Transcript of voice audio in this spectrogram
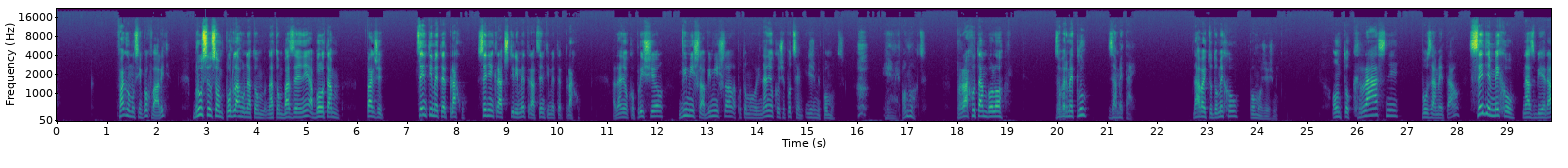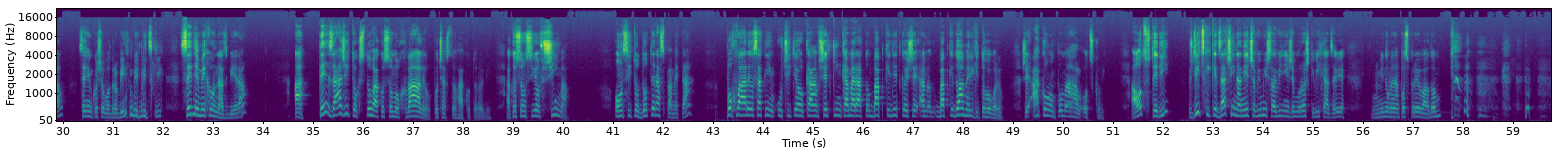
fakt ho musím pochváliť, brúsil som podlahu na tom, na tom bazéne a bolo tam fakt, že centimeter prachu. 7x4 metra centimeter prachu. A Danielko prišiel, vymýšľal, vymýšľal a potom hovorí, Danielko, že poď sem, ideš mi pomôcť. ideš mi pomôcť. Prachu tam bolo, Zober metlu, zametaj. Dávaj to do mechov, pomôžeš mi. On to krásne pozametal, sedem mechov nazbieral, sedem košov od robín biblických, sedem mechov nazbieral a ten zážitok z toho, ako som ho chválil počas toho, ako to robí, ako som si ho všímal, on si to doteraz pamätá, pochválil sa tým učiteľkám, všetkým kamarátom, babke, detko, ešte babke do Ameriky to hovoril že ako on pomáhal ockovi. A odvtedy, vždycky, keď začína niečo vymýšľať, vidím, že mu rožky vychádzajú, jak minule nám posprejoval dom.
